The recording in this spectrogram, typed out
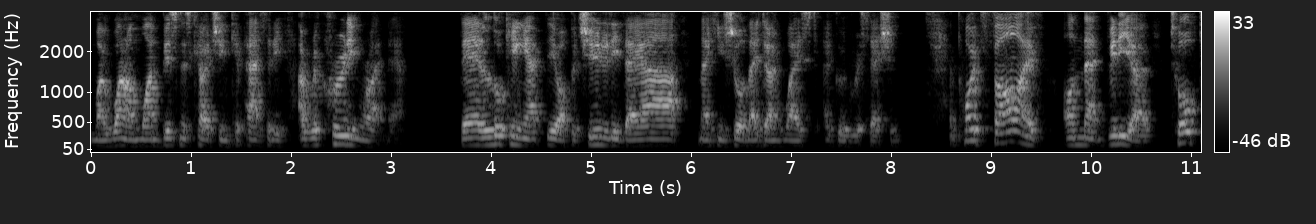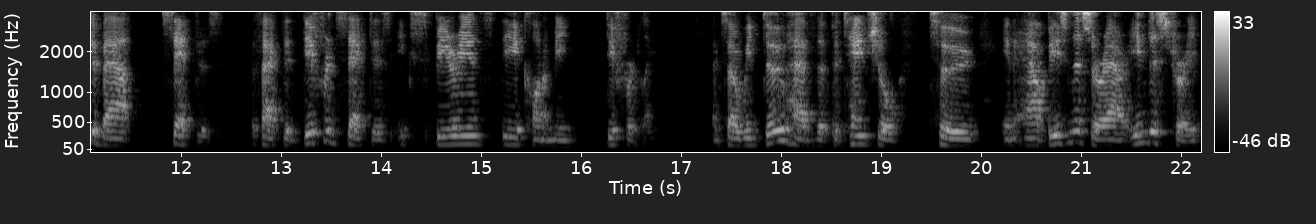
my one on one business coaching capacity, are recruiting right now. They're looking at the opportunity, they are making sure they don't waste a good recession. And point five on that video talked about sectors the fact that different sectors experience the economy differently. And so we do have the potential to, in our business or our industry,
